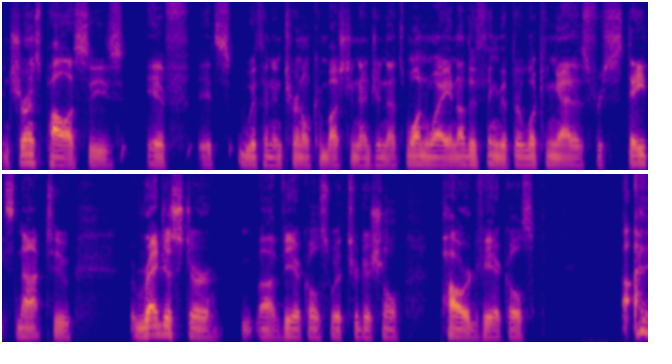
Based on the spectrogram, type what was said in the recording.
insurance policies if it's with an internal combustion engine. That's one way. Another thing that they're looking at is for states not to register uh, vehicles with traditional powered vehicles. Uh,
